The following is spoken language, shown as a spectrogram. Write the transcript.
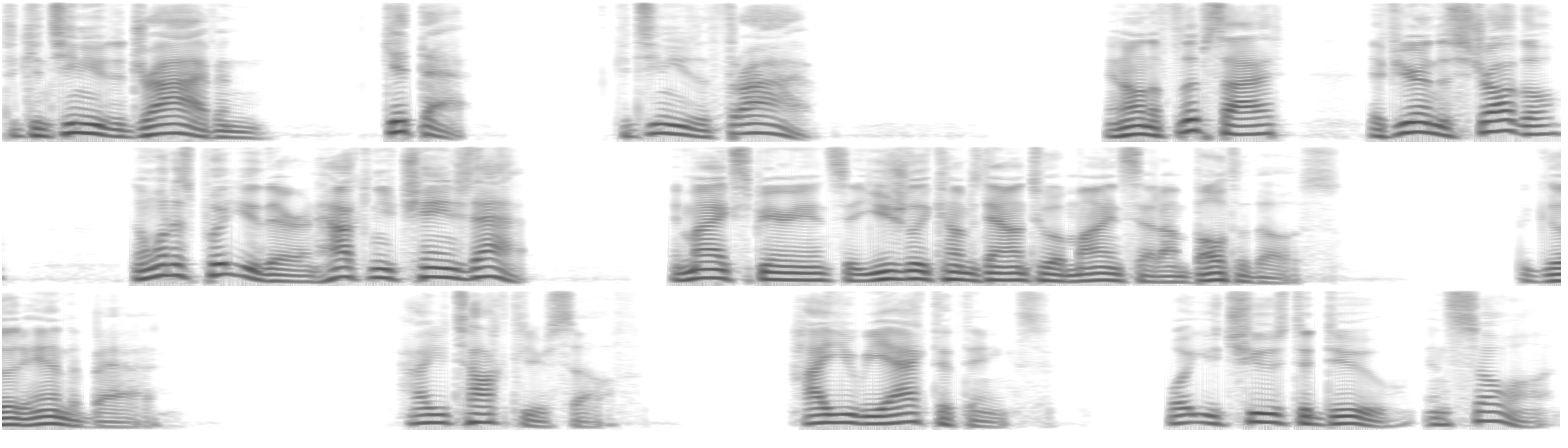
to continue to drive and get that, continue to thrive? And on the flip side, if you're in the struggle, then what has put you there and how can you change that? In my experience, it usually comes down to a mindset on both of those the good and the bad. How you talk to yourself, how you react to things, what you choose to do, and so on.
